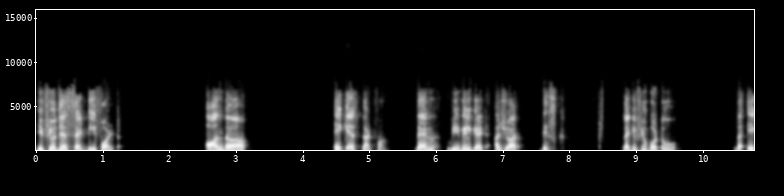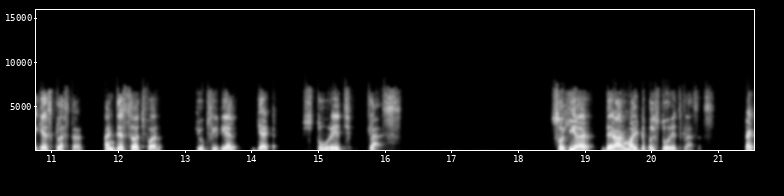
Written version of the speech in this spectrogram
If you just say default on the AKS platform, then we will get Azure Disk. Like if you go to the AKS cluster and just search for kubectl get storage class. So here there are multiple storage classes, right?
